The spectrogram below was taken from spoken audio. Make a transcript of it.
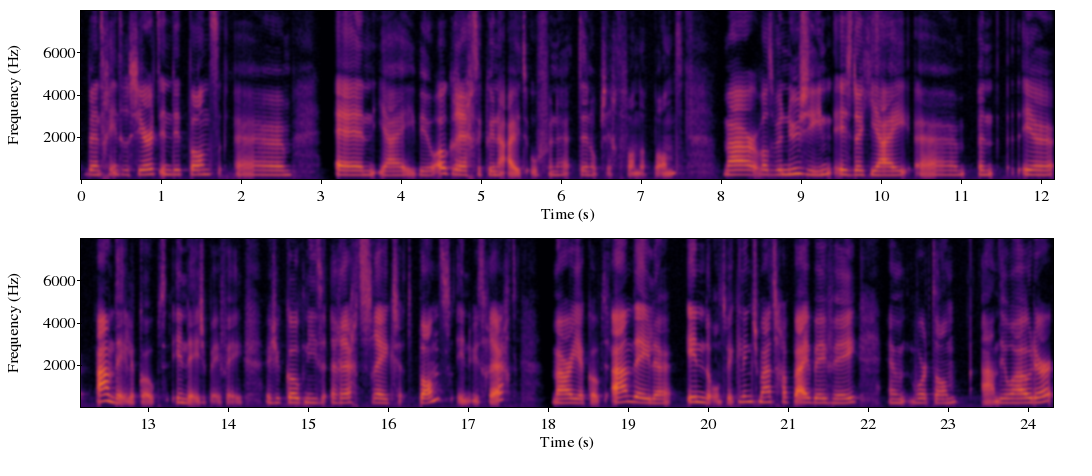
bent geïnteresseerd in dit pand. Ehm, en jij wil ook rechten kunnen uitoefenen ten opzichte van dat pand. Maar wat we nu zien is dat jij ehm, een aandelen koopt in deze BV. Dus je koopt niet rechtstreeks het pand in Utrecht, maar je koopt aandelen in de ontwikkelingsmaatschappij BV en wordt dan aandeelhouder.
